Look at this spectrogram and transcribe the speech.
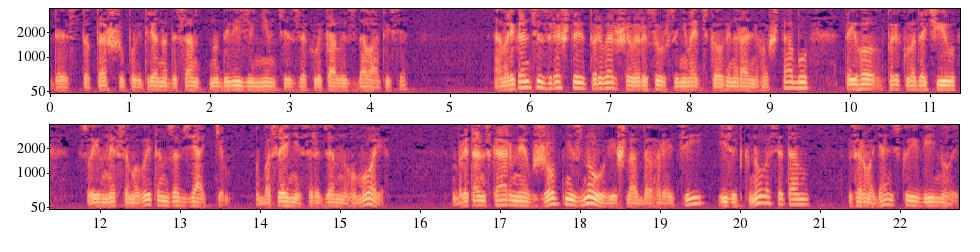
де 101-шу повітряно-десантну дивізію німці закликали здаватися, американці, зрештою, перевершили ресурси німецького генерального штабу та його перекладачів своїм несамовитим завзяттям у басейні Середземного моря. Британська армія в жовтні знову війшла до Греції і зіткнулася там з громадянською війною.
